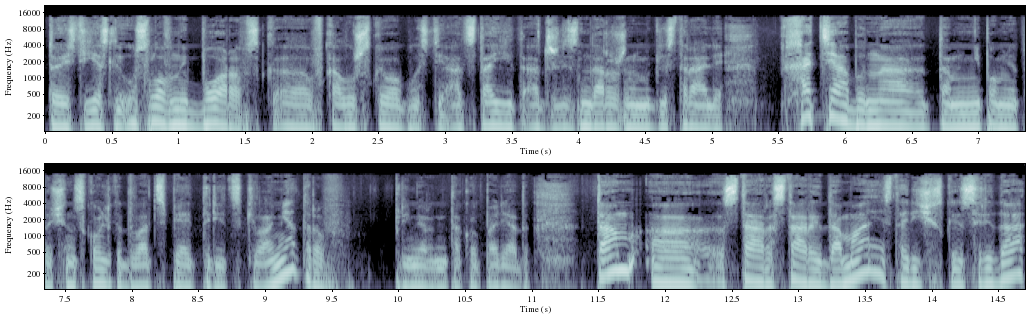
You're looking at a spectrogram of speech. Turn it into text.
То есть, если условный Боровск э, в Калужской области отстоит от железнодорожной магистрали хотя бы на, там, не помню точно сколько, 25-30 километров, примерно такой порядок. Там э, стар, старые дома, историческая среда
